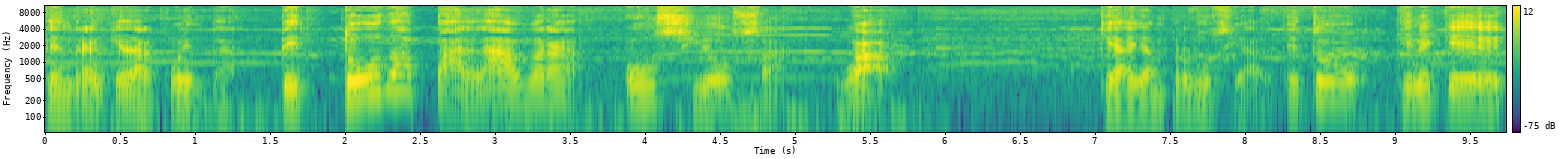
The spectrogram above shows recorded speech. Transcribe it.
tendrán que dar cuenta de toda palabra ociosa, wow, que hayan pronunciado. Esto tiene que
